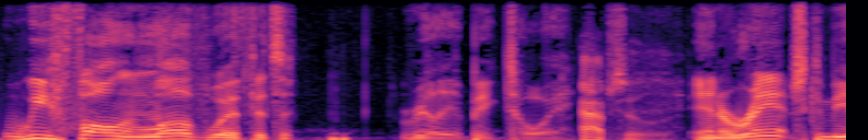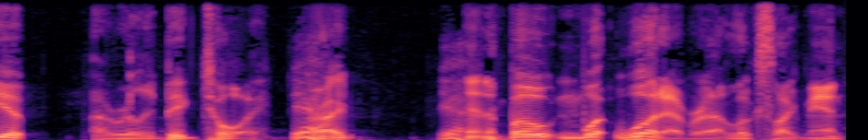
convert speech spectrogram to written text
we fall in love with it's a really a big toy. Absolutely. And a ranch can be a, a really big toy. Yeah. Right? Yeah. And a boat and what whatever that looks like, man.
